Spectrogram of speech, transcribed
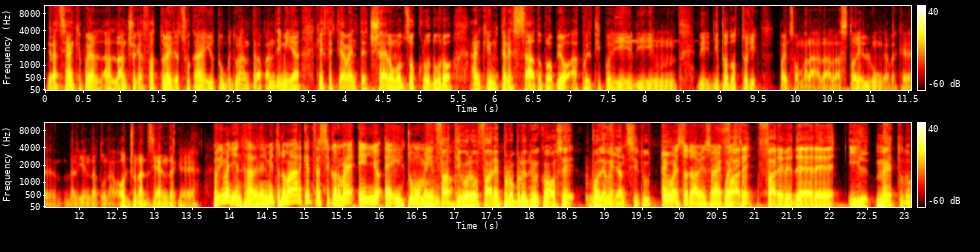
grazie anche poi al, al lancio che ha fatto lei del suo canale YouTube durante la pandemia, che effettivamente c'era uno zoccolo duro anche interessato proprio a quel tipo di, di, mh, di- di prodotto lì. Poi insomma la, la- la storia è lunga perché da lì è nata una- oggi un'azienda che... Prima di entrare nel metodo market, secondo me Elio è il tuo momento. Infatti volevo fare proprio due cose. Volevo innanzitutto Eh, questo Davide, questo fare, fare vedere il metodo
